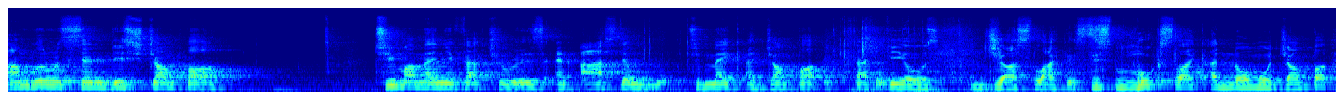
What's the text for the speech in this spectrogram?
I'm gonna send this jumper to my manufacturers and ask them to make a jumper that feels just like this. This looks like a normal jumper,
